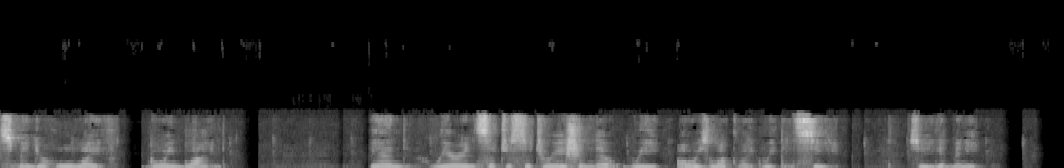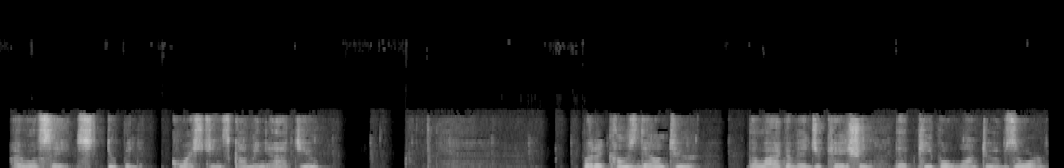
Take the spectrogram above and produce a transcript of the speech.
spend your whole life going blind. And we are in such a situation that we always look like we can see. So you get many, I will say, stupid questions coming at you. But it comes down to the lack of education that people want to absorb.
